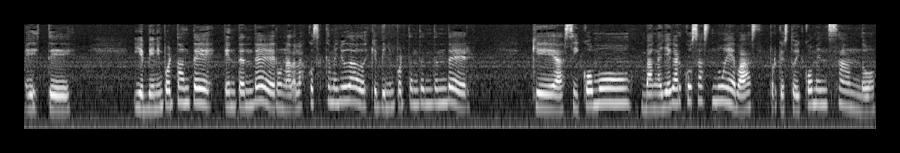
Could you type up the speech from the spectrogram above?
Este, y es bien importante entender, una de las cosas que me ha ayudado es que es bien importante entender que así como van a llegar cosas nuevas, porque estoy comenzando,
